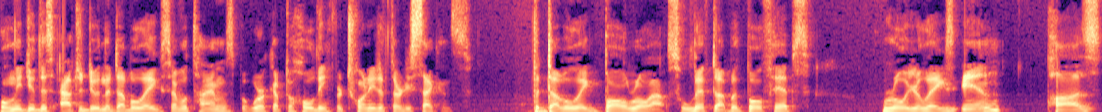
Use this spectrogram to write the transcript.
Only do this after doing the double leg several times, but work up to holding for 20 to 30 seconds the double leg ball rollout. So lift up with both hips, roll your legs in, pause,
